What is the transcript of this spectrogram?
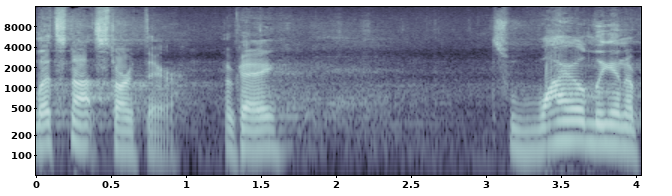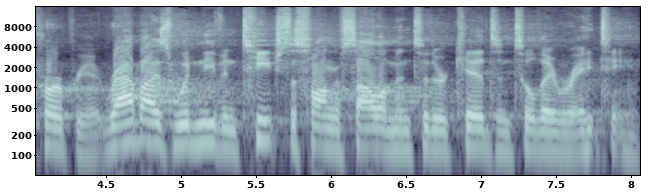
let's not start there, okay? It's wildly inappropriate. Rabbis wouldn't even teach the Song of Solomon to their kids until they were 18.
